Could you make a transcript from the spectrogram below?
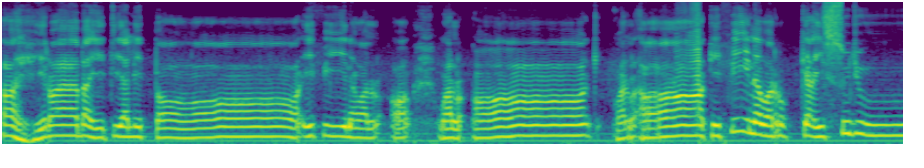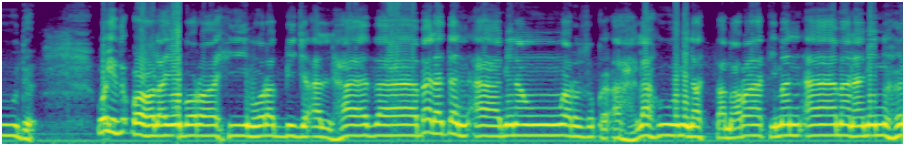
طهر بيتي للطائفين والآكفين والركع السجود وإذ قال إبراهيم رب اجعل هذا بلدا آمنا وارزق أهله من الثمرات من آمن منهم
